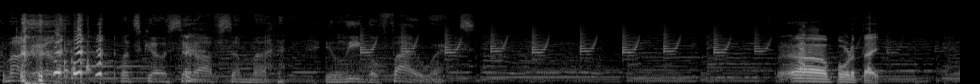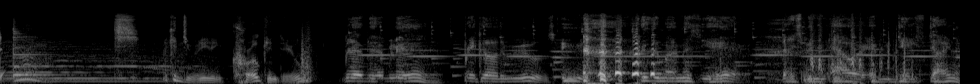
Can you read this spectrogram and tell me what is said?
Come on, girls. Let's go set off some uh, illegal fireworks. Pobre Tai. I can do anything Crow can do. Blah, blah, blah. Break all the rules. Look at my messy hair that I spend an hour every day styling.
